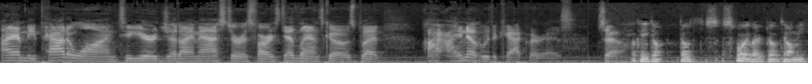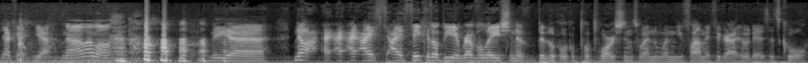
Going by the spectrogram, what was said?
I am the Padawan to your Jedi Master as far as Deadlands goes, but I, I know who the Cackler is. So, Okay, don't don't spoiler. Don't tell me. okay, yeah, no, I won't. the uh, no, I, I, I, I think it'll be a revelation of biblical proportions when when you finally figure out who it is. It's cool.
